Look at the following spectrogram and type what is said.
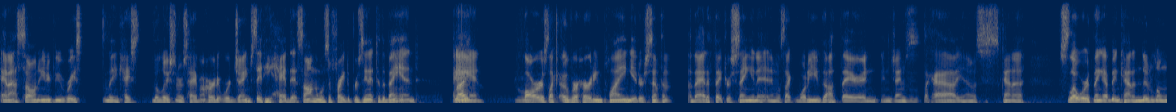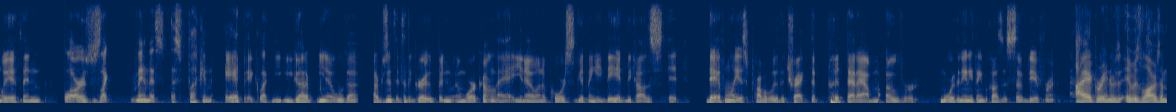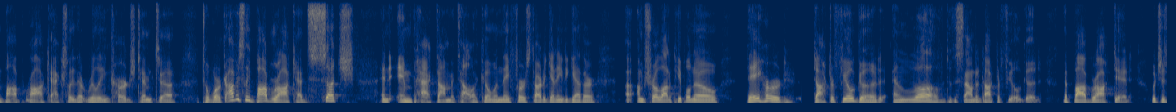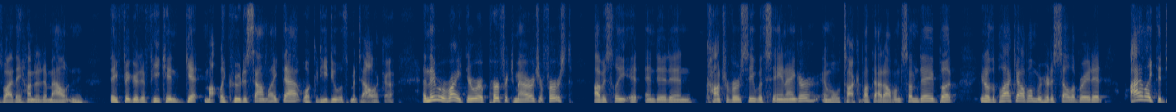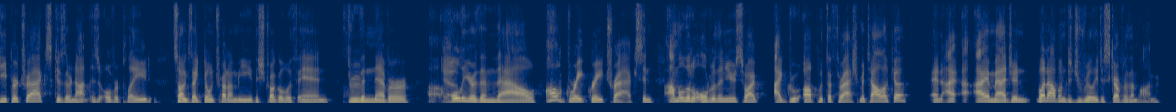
And I saw an interview recently, in case the listeners haven't heard it, where James said he had that song and was afraid to present it to the band. Right. And Lars like overheard him playing it or something to that effect or singing it and was like, What do you got there? And and James was like, Ah, you know, it's this kind of slower thing I've been kind of noodling with. And Lars was like, Man, that's that's fucking epic. Like you, you gotta you know, we gotta present it to the group and, and work on that, you know, and of course good thing he did because it definitely is probably the track that put that album over more than anything because it's so different. I agree, and it was it was Lars and Bob Rock actually that really encouraged him to to work. Obviously, Bob Rock had such an impact on Metallica when they first started getting together. Uh, I'm sure a lot of people know they heard Dr. Feelgood and loved the sound of Dr. Feelgood that Bob Rock did, which is why they hunted him out and they figured if he can get Motley Crue to sound like that, what could he do with Metallica? And they were right. They were a perfect marriage at first. Obviously, it ended in controversy with Saint Anger, and we'll talk about that album someday. But you know, the Black Album, we're here to celebrate it. I like the deeper tracks because they're not as overplayed. Songs like Don't Tread on Me, The Struggle Within, Through the Never, uh, Yeah. Holier Than Thou, all great, great tracks. And I'm a little older than you, so I, I grew up with the thrash Metallica. And I, I imagine, what album did you really discover them on?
